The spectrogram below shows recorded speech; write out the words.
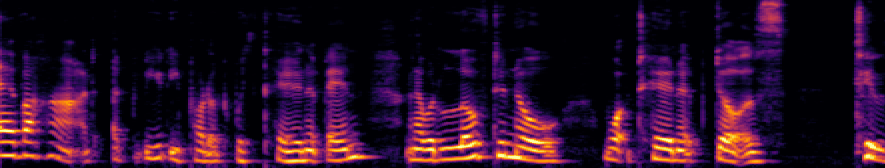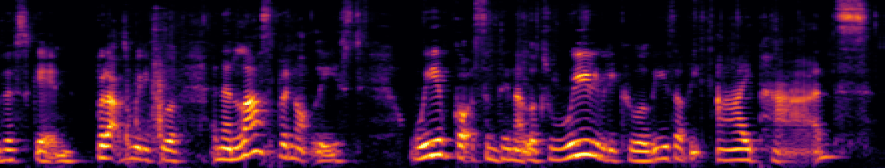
ever had a beauty product with turnip in and I would love to know what turnip does to the skin but that's really cool and then last but not least we've got something that looks really really cool these are the eye pads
